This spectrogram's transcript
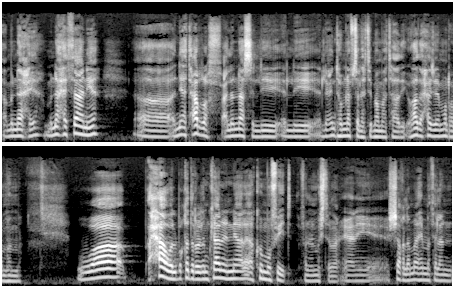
آه من ناحية. من الناحيه الثانية آه إني أتعرف على الناس اللي اللي اللي عندهم نفس الاهتمامات هذه وهذا حاجة مرة مهمة. وأحاول بقدر الإمكان إني أنا أكون مفيد في المجتمع. يعني الشغلة ما هي مثلا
